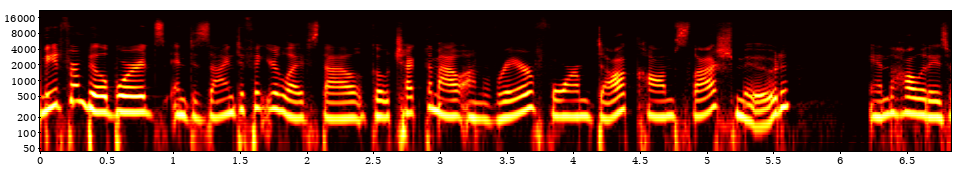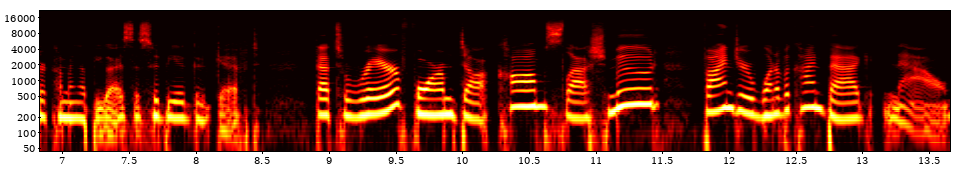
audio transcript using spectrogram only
Made from billboards and designed to fit your lifestyle, go check them out on rareform.com slash mood. And the holidays are coming up, you guys. This would be a good gift. That's rareform.com slash mood. Find your one-of-a-kind bag now.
